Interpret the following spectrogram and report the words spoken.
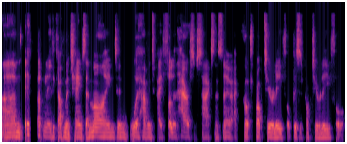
Um, if suddenly the government changed their mind and we're having to pay full inheritance tax and there's no agricultural property relief or business property relief or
